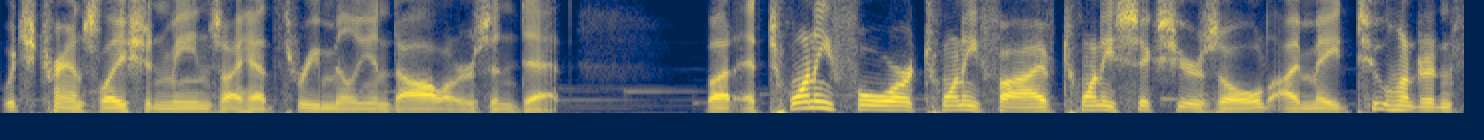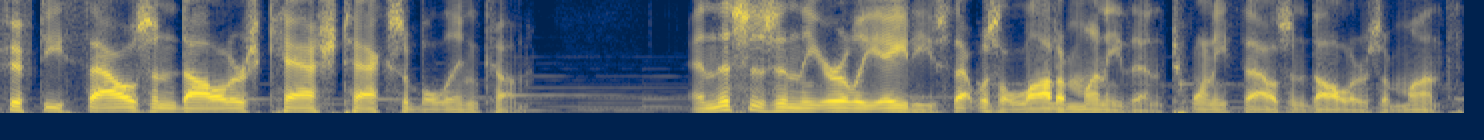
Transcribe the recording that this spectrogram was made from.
which translation means I had $3 million in debt. But at 24, 25, 26 years old, I made $250,000 cash taxable income. And this is in the early 80s. That was a lot of money then, $20,000 a month.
